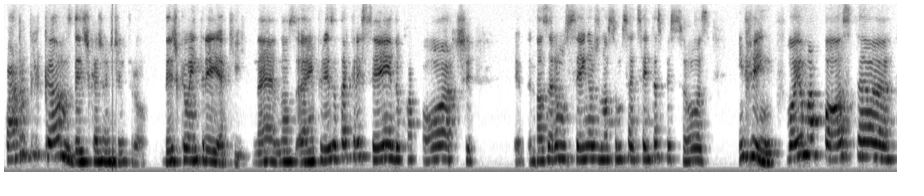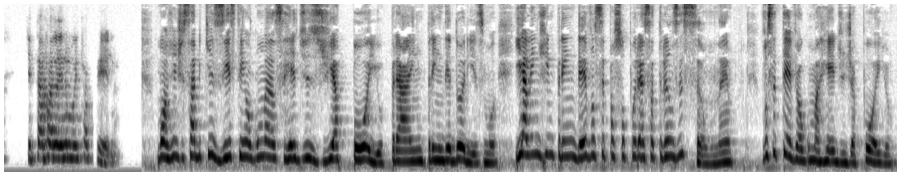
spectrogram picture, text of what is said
quadruplicamos desde que a gente entrou, desde que eu entrei aqui, né? Nós, a empresa está crescendo com aporte, nós éramos 100, hoje nós somos 700 pessoas. Enfim, foi uma aposta que está valendo muito a pena. Bom, a gente sabe que existem algumas redes de apoio para empreendedorismo. E além de empreender, você passou por essa transição, né? Você teve alguma rede de apoio?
